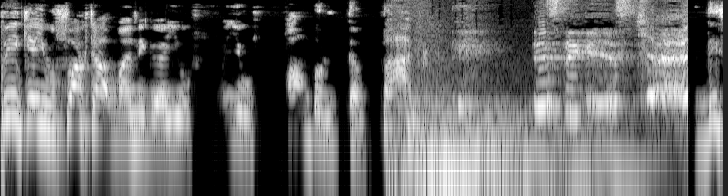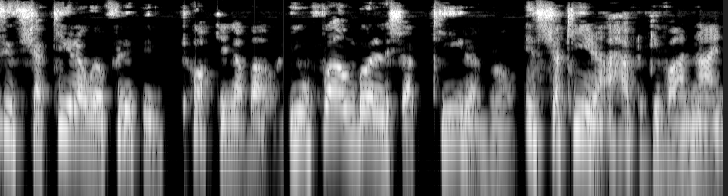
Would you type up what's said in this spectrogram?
Piqué, you fucked up, my nigga. You you fumbled the bag. This nigga is trash. This is Shakira we're flipping talking about. You fumbled Shakira, bro. It's Shakira. I have to give her a 9 out.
